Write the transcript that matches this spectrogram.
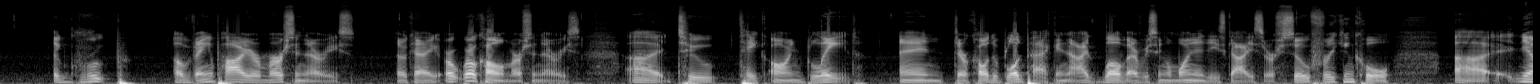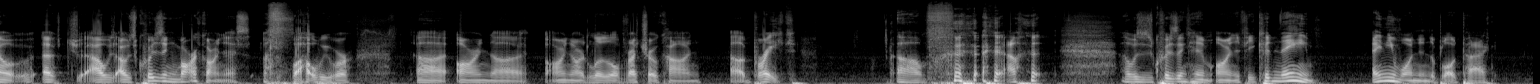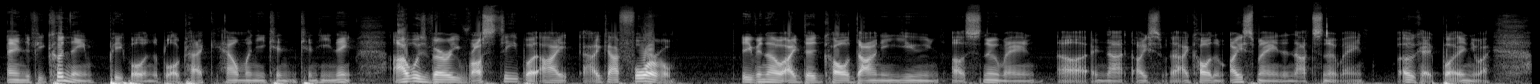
a group of vampire mercenaries, okay, or we'll call them mercenaries, uh, to take on Blade. And they're called the Blood Pack, and I love every single one of these guys. They're so freaking cool. Uh, you know, uh, I was I was quizzing Mark on this while we were uh, on uh, on our little RetroCon uh, break. Um, I, I was quizzing him on if he could name anyone in the Blood Pack, and if he could name people in the Blood Pack, how many can can he name? I was very rusty, but I I got four of them. Even though I did call Donnie Yen a snowman uh, and not ice, I called him Iceman and not Snowman. Okay, but anyway,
